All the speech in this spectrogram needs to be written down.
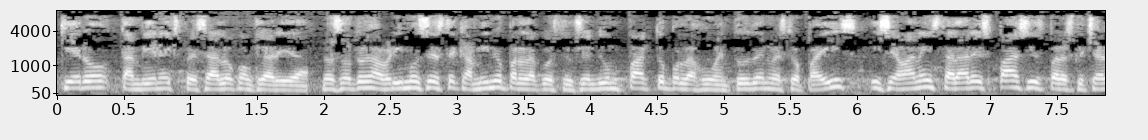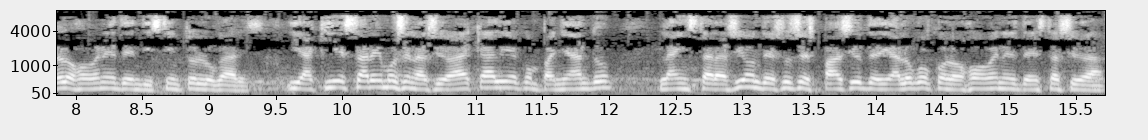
quiero también expresarlo con claridad. Nosotros abrimos este camino para la construcción de un pacto por la juventud de nuestro país y se van a instalar espacios para escuchar a los jóvenes de en distintos lugares. Y aquí estaremos en la ciudad de Cali acompañando la instalación de esos espacios de diálogo con los jóvenes de esta ciudad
